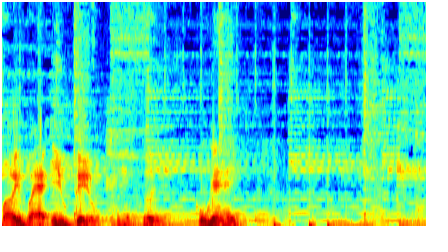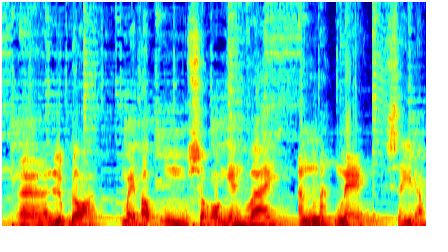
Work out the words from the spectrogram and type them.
bởi vẻ yêu kiều của một người cô gái ấy. À, lúc đó mái tóc ừ, xõa ngang vai ánh mắt nàng say đắm.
